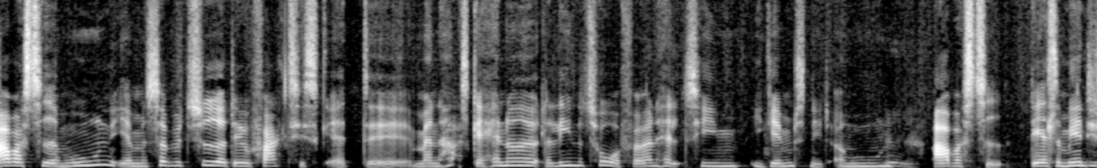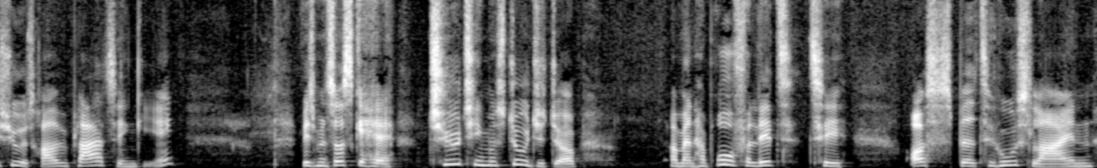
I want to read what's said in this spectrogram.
arbejdstid om ugen, jamen så betyder det jo faktisk, at øh, man har, skal have noget, der ligner 42,5 time i gennemsnit om ugen mm. arbejdstid. Det er altså mere end de 37, vi plejer at tænke i. Ikke? Hvis man så skal have 20 timer studiejob, og man har brug for lidt til også spæd til huslejen,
